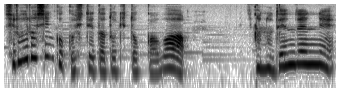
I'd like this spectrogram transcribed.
白色申告してた時とかはあの全然ね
